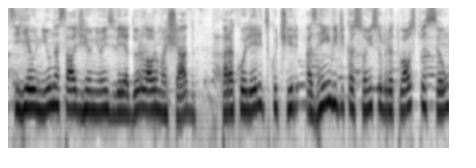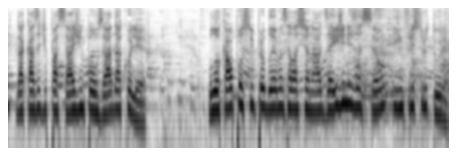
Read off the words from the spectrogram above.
se reuniu na sala de reuniões vereador Lauro Machado para acolher e discutir as reivindicações sobre a atual situação da Casa de Passagem Pousada Acolher. O local possui problemas relacionados à higienização e infraestrutura,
